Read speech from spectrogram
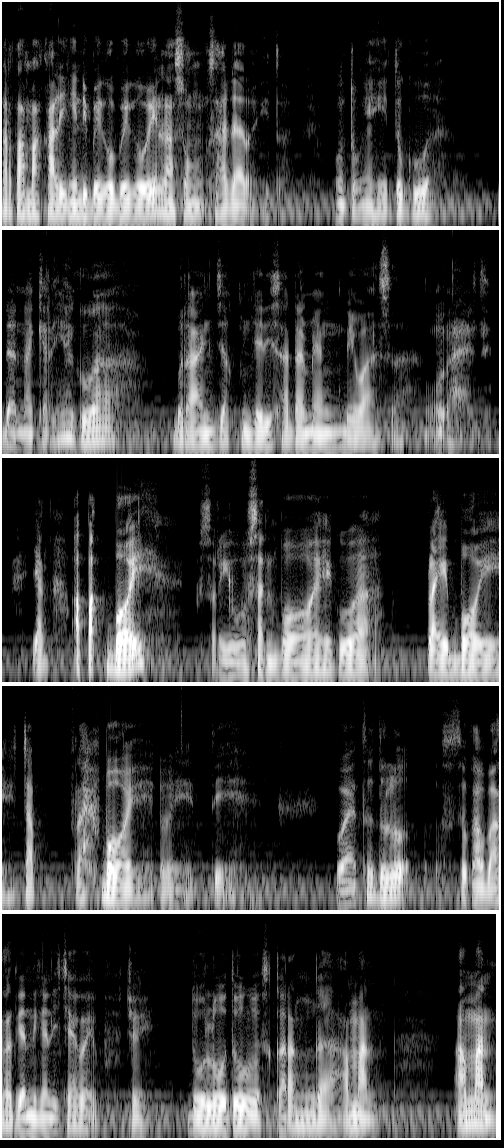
Pertama kalinya dibego-begoin langsung sadar gitu. Untungnya itu gue dan akhirnya gue beranjak menjadi Sadam yang dewasa. Yang apak boy seriusan boy gua playboy cap playboy. Itu gua itu dulu suka banget ganti-ganti cewek cuy. Dulu dulu sekarang enggak aman. Aman.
